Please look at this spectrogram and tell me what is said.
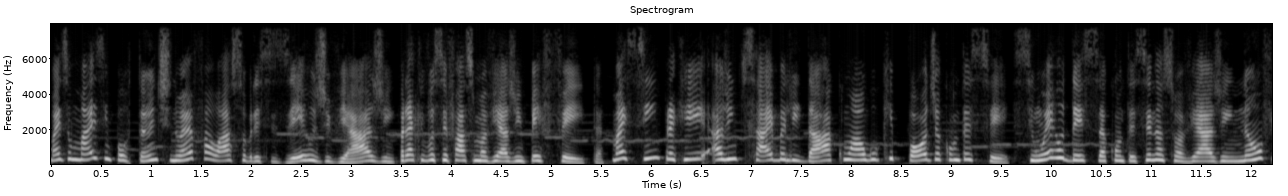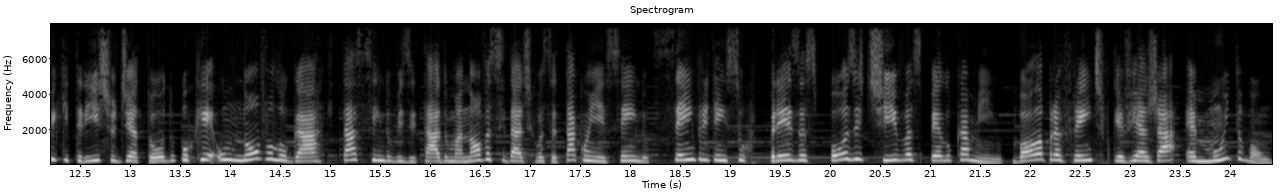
Mas o mais importante não é falar sobre esses erros de viagem para que você faça uma viagem perfeita, mas sim para que a gente saiba lidar com algo que pode acontecer. Se um erro desses acontecer na sua viagem, não fique triste o dia dia todo, porque um novo lugar que está sendo visitado, uma nova cidade que você está conhecendo, sempre tem surpresas positivas pelo caminho. Bola para frente, porque viajar é muito bom.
